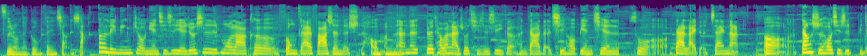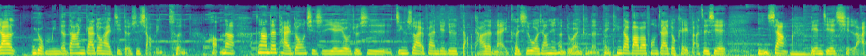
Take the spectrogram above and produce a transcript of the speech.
姿蓉来跟我们分享一下。二零零九年，其实也就是莫拉克风灾发生的时候嘛。那那对台湾来说，其实是一个很大的气候变迁所带来的灾难。呃，当时候其实比较有名的，大家应该都还记得是小林村。好，那这样在台东其实也有，就是金帅饭店就是倒塌的那一刻。其实我相信很多人可能欸听到八八风灾，都可以把这些影像连接起来。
